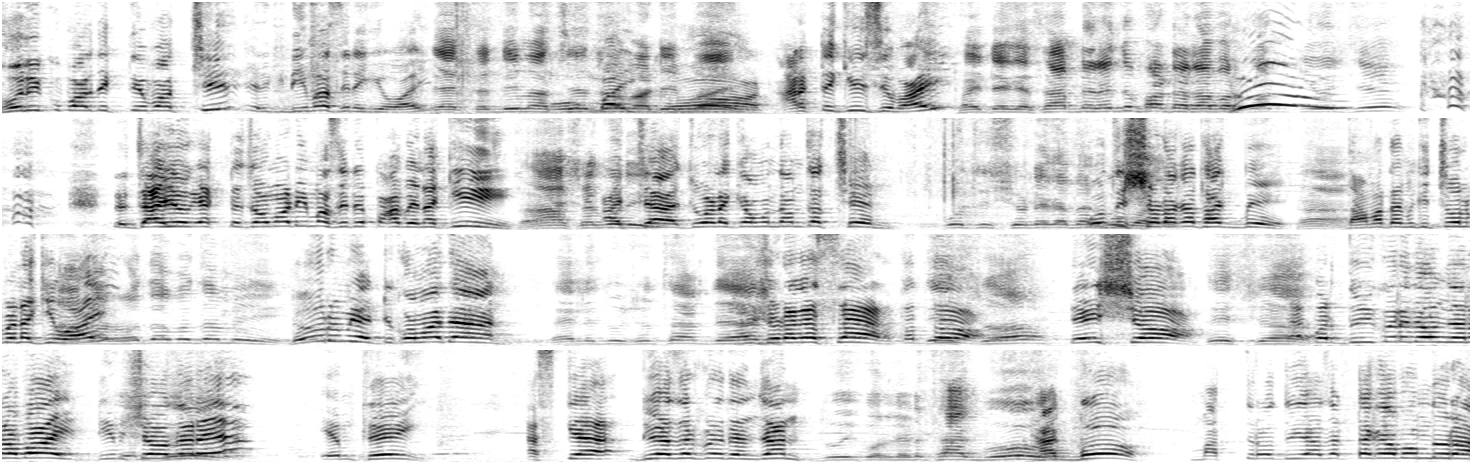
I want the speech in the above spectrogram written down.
হোলি কুপার দেখতে পাচ্ছি। ডিম আছে নাকি ভাই? একটা ডিম আছে জমা ডিম আরেকটা কি হয়েছে ভাই? ফাইটে গেছে। আপনার তো ফাটার আবার কি হয়েছে? তো যাই হোক একটা জমা ডিম আছে এটা পাবে নাকি? আচ্ছা জোড়া কেমন দাম চাচ্ছেন? পঁচিশশো টাকা পঁচিশশো টাকা থাকবে। হ্যাঁ। দামাদামি কি চলবে নাকি ভাই? ধরুমি একটু কমায় দেন। তাহলে দুশো চার টাকা স্যার কত? তেইশশো। একবার দুই করে দেন জানো ভাই ডিম। সহকারে এম থেই আজকে দুই হাজার করে দেন যান। দুই করলে থাকব। থাকব। মাত্র দুই হাজার টাকা বন্ধুরা।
